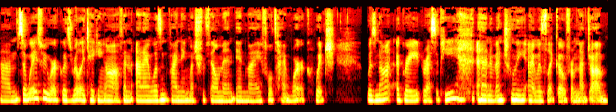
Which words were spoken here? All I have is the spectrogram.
Um, so Ways We Work was really taking off, and, and I wasn't finding much fulfillment in my full time work, which was not a great recipe. And eventually I was let go from that job.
